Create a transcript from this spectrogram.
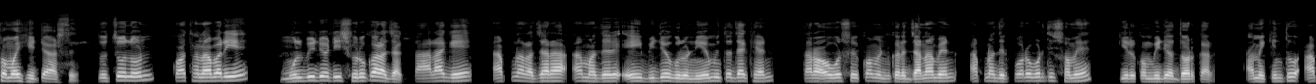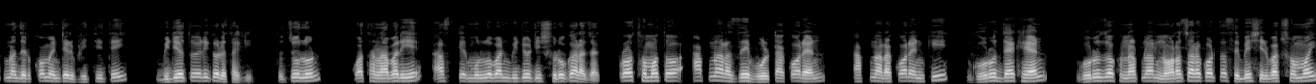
সময় হিটে আসছে? তো চলুন কথা না বাড়িয়ে মূল ভিডিওটি শুরু করা যাক। তার আগে আপনারা যারা আমাদের এই ভিডিওগুলো নিয়মিত দেখেন, তারা অবশ্যই কমেন্ট করে জানাবেন আপনাদের পরবর্তী সময়ে কীরকম ভিডিও দরকার। আমি কিন্তু আপনাদের কমেন্টের ভিত্তিতেই ভিডিও তৈরি করে থাকি। তো চলুন কথা না বাড়িয়ে আজকের মূল্যবান ভিডিওটি শুরু করা যাক। প্রথমত, আপনারা যে ভুলটা করেন, আপনারা করেন কি? গরু দেখেন, গরু যখন আপনার নড়াচড়া করতেছে বেশিরভাগ সময়,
